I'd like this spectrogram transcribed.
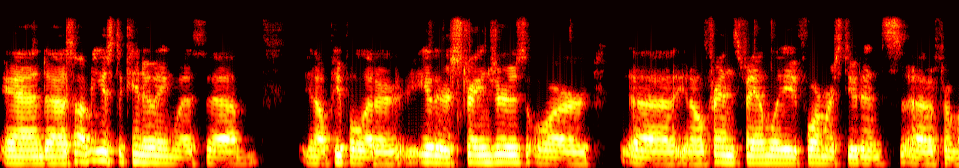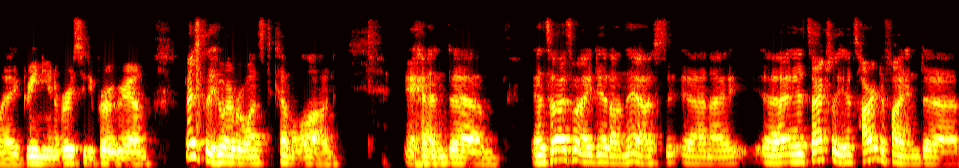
And uh, so I'm used to canoeing with, um, you know, people that are either strangers or, uh, you know, friends, family, former students uh, from my Green University program, basically whoever wants to come along. And, um, and so that's what I did on this. And I, uh, it's actually, it's hard to find uh,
